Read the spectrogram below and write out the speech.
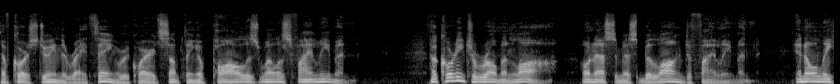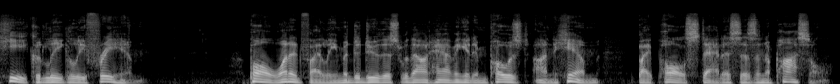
Of course, doing the right thing required something of Paul as well as Philemon. According to Roman law, Onesimus belonged to Philemon, and only he could legally free him. Paul wanted Philemon to do this without having it imposed on him by Paul's status as an apostle,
